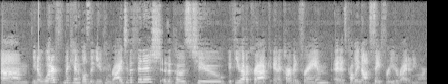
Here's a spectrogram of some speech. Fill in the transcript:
Um, you know, what are mechanicals that you can ride to the finish as opposed to if you have a crack in a carbon frame and it's probably not safe for you to ride anymore.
